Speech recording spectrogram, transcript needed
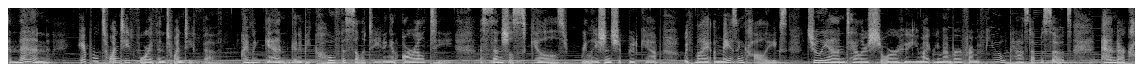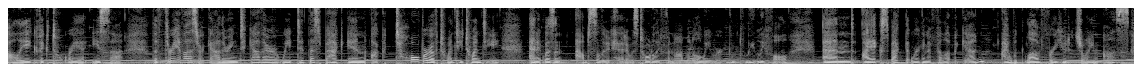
And then April 24th and 25th, I'm again going to be co facilitating an RLT, Essential Skills Relationship Bootcamp, with my amazing colleagues, Julianne Taylor Shore, who you might remember from a few past episodes, and our colleague, Victoria Isa. The three of us are gathering together. We did this back in October of 2020, and it was an absolute hit. It was totally phenomenal. We were completely full, and I expect that we're going to fill up again. I would love for you to join us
